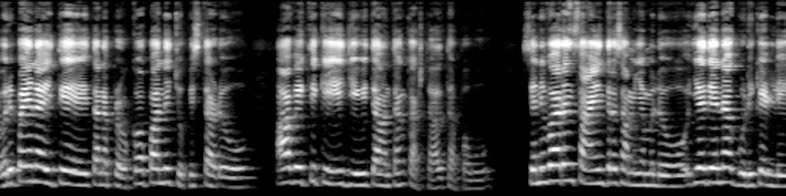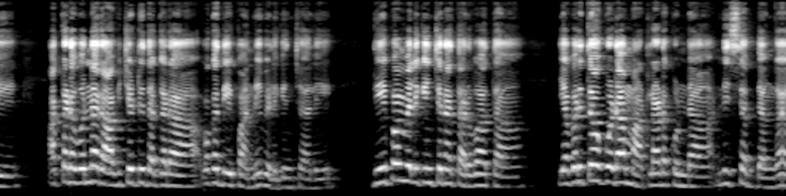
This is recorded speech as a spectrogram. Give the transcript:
ఎవరిపైన అయితే తన ప్రకోపాన్ని చూపిస్తాడో ఆ వ్యక్తికి జీవితాంతం కష్టాలు తప్పవు. శనివారం సాయంత్ర సమయంలో ఏదైనా గుడికెళ్ళి అక్కడ ఉన్న రావి చెట్టు దగ్గర ఒక దీపాన్ని వెలిగించాలి. దీపం వెలిగించిన తర్వాత ఎవరితో కూడా మాట్లాడకుండా నిశ్శబ్దంగా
